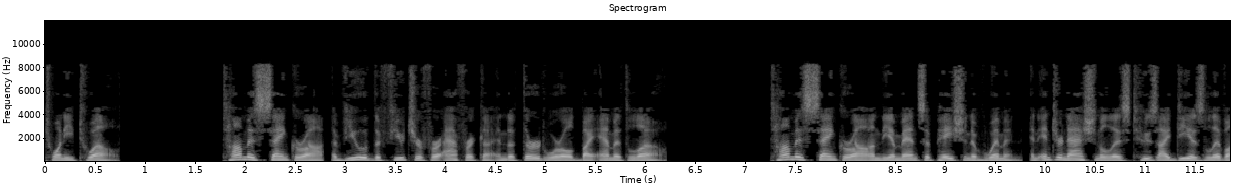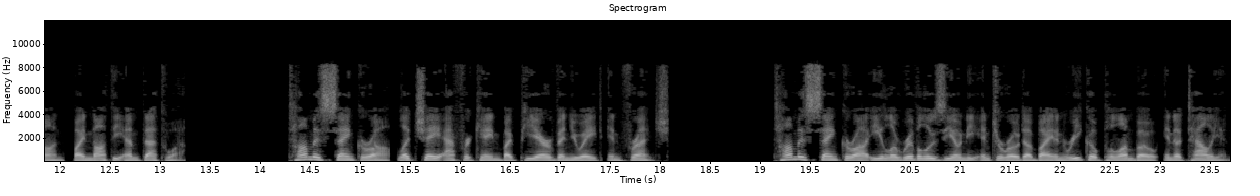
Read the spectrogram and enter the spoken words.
2012. Thomas Sankara, A View of the Future for Africa and the Third World by Ameth Lo. Thomas Sankara on the Emancipation of Women, an internationalist whose ideas live on, by Nathi Mthethwa. Thomas Sankara, La Che africaine by Pierre Venuat in French. Thomas Sankara e la rivoluzione interrotta by Enrico Palumbo in Italian.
